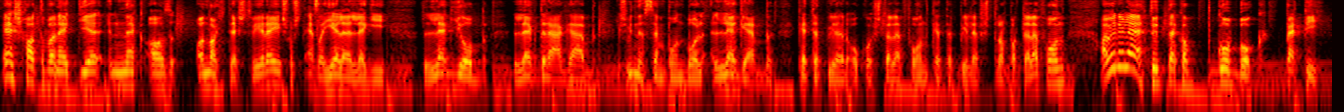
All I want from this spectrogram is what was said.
S61-nek az a nagy testvére, és most ez a jelenlegi legjobb, legdrágább, és minden szempontból legebb Caterpillar okos telefon, Caterpillar strapa telefon, amiről eltűntek a gombok, Peti.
